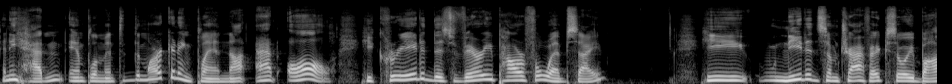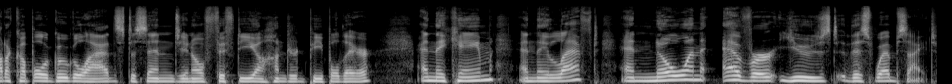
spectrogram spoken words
And he hadn't implemented the marketing plan, not at all. He created this very powerful website. He needed some traffic, so he bought a couple of Google ads to send, you know, 50, 100 people there. And they came and they left, and no one ever used this website.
